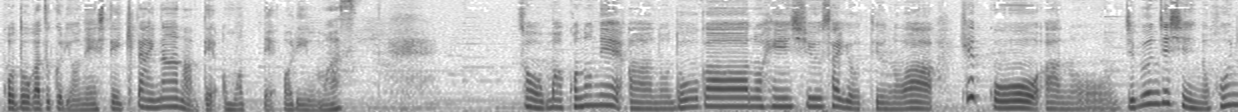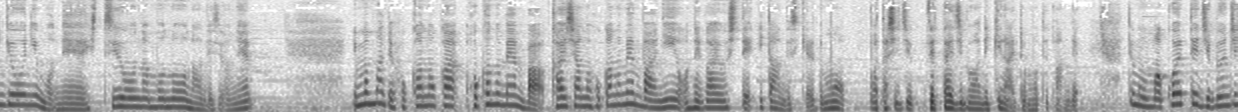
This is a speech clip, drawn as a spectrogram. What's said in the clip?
こう動画作りをねしていきたいななんて思っております。そうまあこのねあの動画の編集作業っていうのは結構あの自分自身の本業にもね必要なものなんですよね。今まで他のか他のメンバー会社の他のメンバーにお願いをしていたんですけれども私絶対自分はできないと思ってたんででもまあこうやって自分自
